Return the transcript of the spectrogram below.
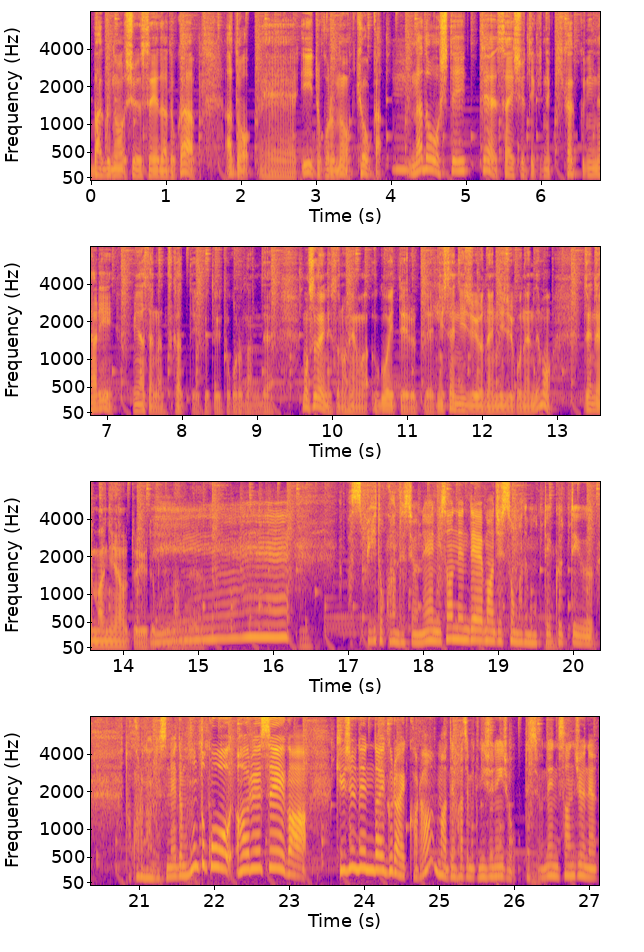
バグの修正だとかあと、えー、いいところの強化などをしていって最終的な企画になり皆さんが使っていくというところなんでもうすでにその辺は動いているって2024年25年でも全然間に合うというところなんで。スピード感ですよね。23年でまあ実装まで持っていくっていうところなんですね。でも本当こう RSA が90年代ぐらいから、まあ、出始めて20年以上ですよね。2 3 0年。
